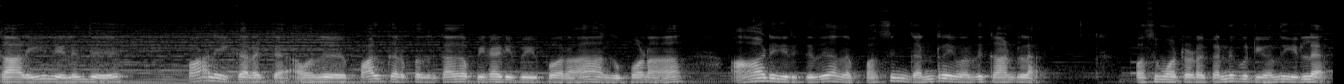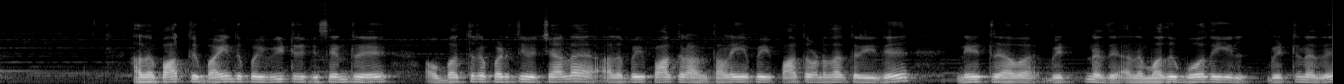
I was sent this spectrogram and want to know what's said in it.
காலையில் எழுந்து பாலை கறக்க அவன் வந்து பால் கறப்பதற்காக பின்னாடி போய் போகிறான் அங்கே போனால் ஆடு இருக்குது. அந்த பசுங்கன்றை வந்து காணல. பசுமாட்டோட கண்ணுக்குட்டி வந்து இல்லை. அதை பார்த்து பயந்து போய் வீட்டிற்கு சென்று அவள் பத்திரப்படுத்தி வச்சால அதை போய் பார்க்குறான் அந்த தலையை போய் பார்த்தோன்னே தான் தெரியுது. நேற்று அவள் வெட்டினது அந்த மது போதையில் வெட்டினது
